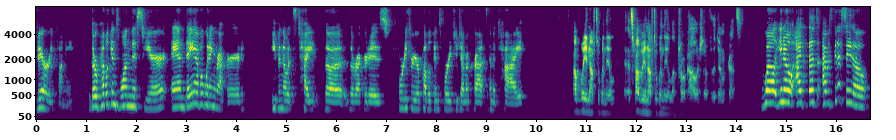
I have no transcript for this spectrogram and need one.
Very funny. The Republicans won this year, and they have a winning record, even though it's tight. the The record is 43 Republicans, 42 Democrats, and a tie. Probably enough to win the. It's probably enough to win the electoral college, though, for the Democrats. Well, you know, I that's I was going to say though,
